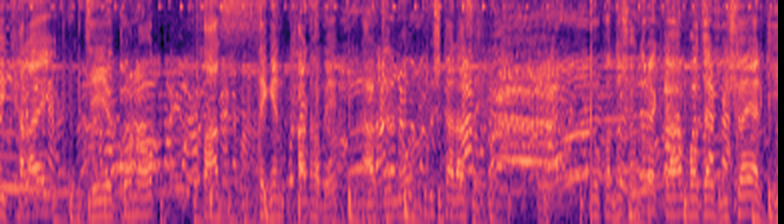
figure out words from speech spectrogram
এই খেলায় যে গণক ফার্স্ট, সেকেন্ড থার্ড হবে, তার জন্য পুরস্কার আছে। তো কত সুন্দর একটা মজার বিষয় আর কি।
